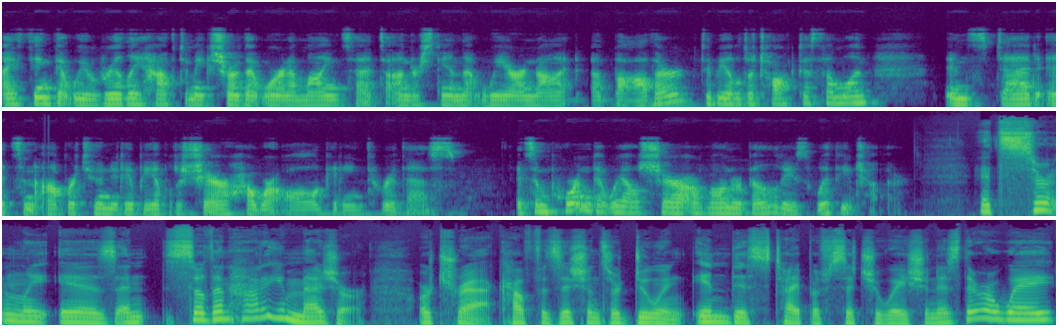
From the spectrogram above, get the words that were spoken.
I think that we really have to make sure that we're in a mindset to understand that we are not a bother to be able to talk to someone. Instead, it's an opportunity to be able to share how we're all getting through this. It's important that we all share our vulnerabilities with each other. It certainly is. And so then how do you measure or track how physicians are doing in this type of situation? Is there a way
